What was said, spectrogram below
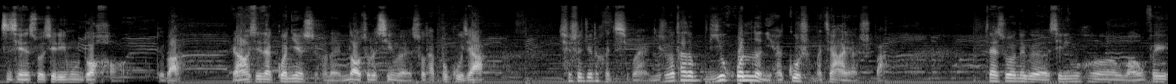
之前说谢霆锋多好，对吧？然后现在关键时候呢，闹出了新闻说他不顾家，其实觉得很奇怪。你说他都离婚了，你还顾什么家呀，是吧？再说那个谢霆锋和王菲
